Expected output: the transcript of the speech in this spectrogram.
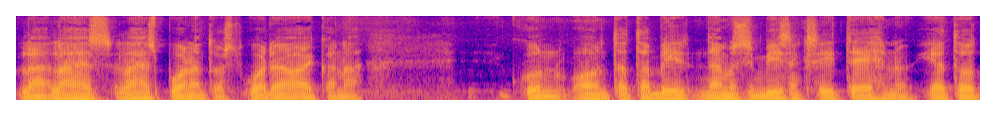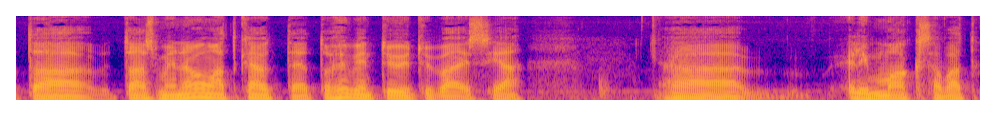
lä- lähes, lähes puolentoista vuoden aikana, kun on tätä tämmöisiä bisneksiä tehnyt. Ja tota, taas meidän omat käyttäjät on hyvin tyytyväisiä, ää, eli maksavat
